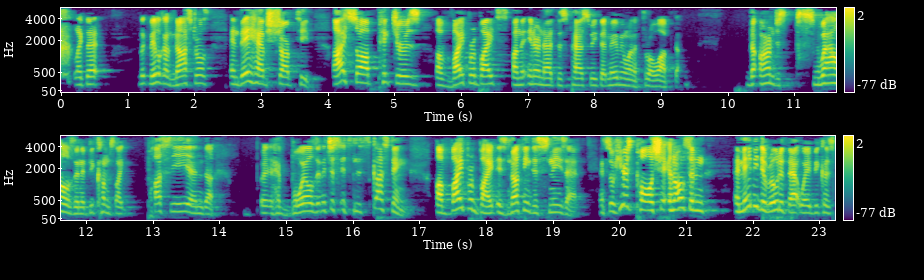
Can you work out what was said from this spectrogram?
like that. They look like nostrils, and they have sharp teeth. I saw pictures of viper bites on the internet this past week that made me want to throw up. The, the arm just swells and it becomes like pussy and uh, it boils and it's just it's disgusting. A viper bite is nothing to sneeze at. And so here's Paul, and all of a sudden and maybe they wrote it that way because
